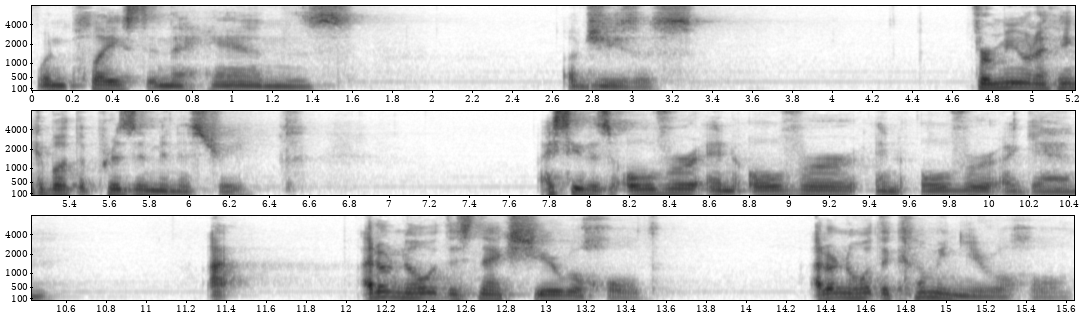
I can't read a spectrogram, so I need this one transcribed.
when placed in the hands of Jesus. For me, when I think about the prison ministry, I see this over and over and over again. I, I don't know what this next year will hold. I don't know what the coming year will hold.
